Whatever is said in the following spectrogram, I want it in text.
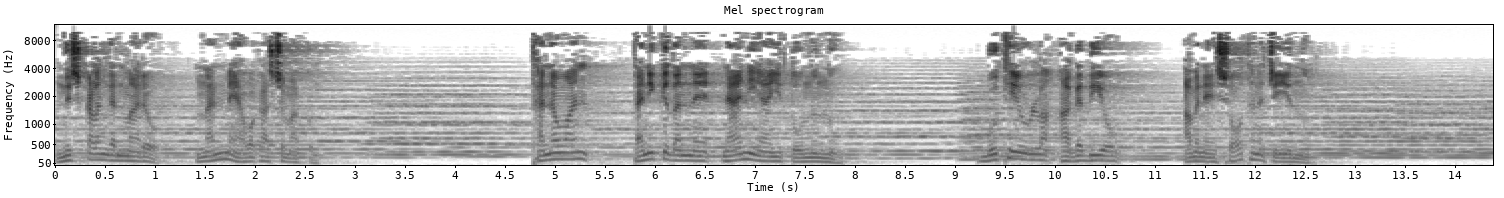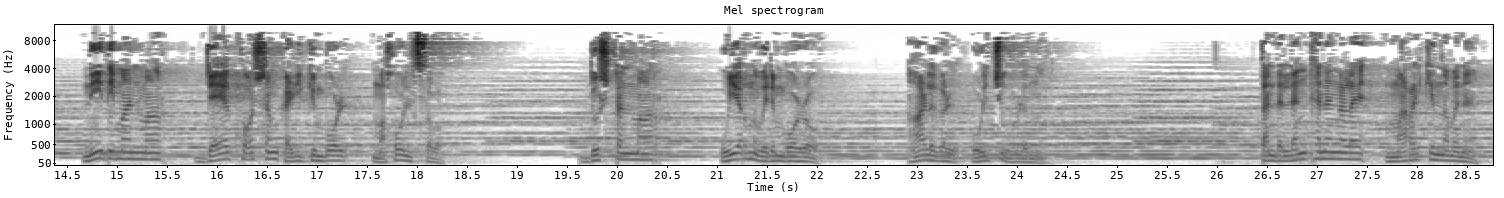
നിഷ്കളങ്കന്മാരോ നന്മ അവകാശമാക്കും. ധനവാൻ തനിക്കു തന്നെ ജ്ഞാനിയായി തോന്നുന്നു. ബുദ്ധിയുള്ള അഗതിയോ അവനെ ശോധന ചെയ്യുന്നു. നീതിമാന്മാർ ജയഘോഷം കഴിക്കുമ്പോൾ മഹോത്സവം. ദുഷ്ടന്മാർ ഉയർന്നു വരുമ്പോഴോ ആളുകൾ ഒളിച്ചുകൊള്ളുന്നു. തന്റെ ലംഘനങ്ങളെ മറയ്ക്കുന്നവന്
